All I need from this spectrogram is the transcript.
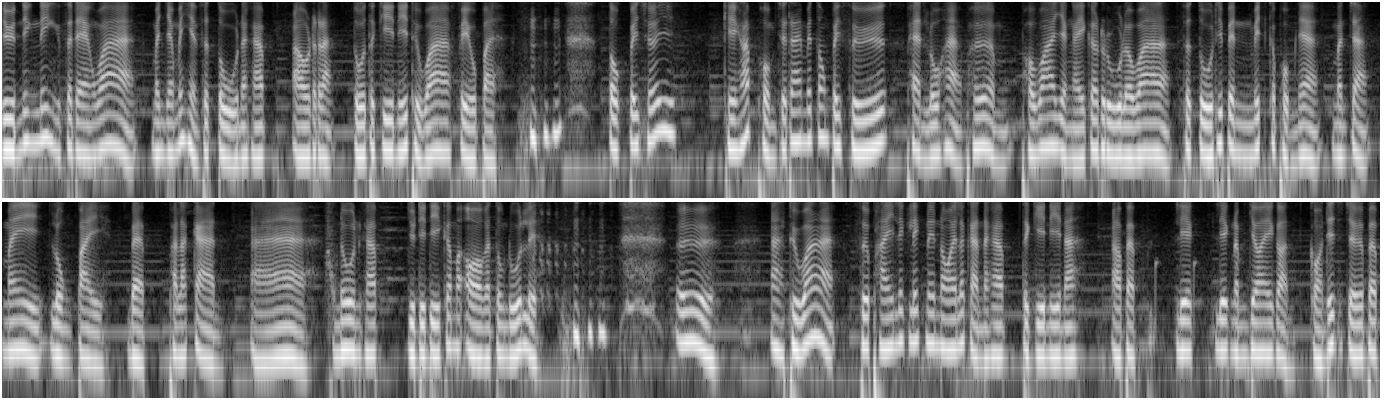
ยืนนิ่งๆ แสดงว่ามันยังไม่เห็นศัตรูนะครับ เอาละตัวตะกี้นี้ถือว่าเฟลไป ตกไปเฉยโอเคครับผมจะได้ไม่ต้องไปซื้อแผ่นโลหะเพิ่ม เพราะว่ายังไงก็รู้แล้วว่าศัตรูที่เป็นมิตรกับผมเนี่ย มันจะไม่ลงไปแบบพลการ อ่า นู่นครับ อยู่ดีๆ ก็มาออกันตรงนู้นเลย เออ อะถือว่าเซอร์ไพรส์เล็ก ๆ น้อยๆแล้วกันนะครับตะกี้นี้นะ เอาแบบเรียกเรียกน้ำย่อยก่อน ก่อนที่จะเจอแบบ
